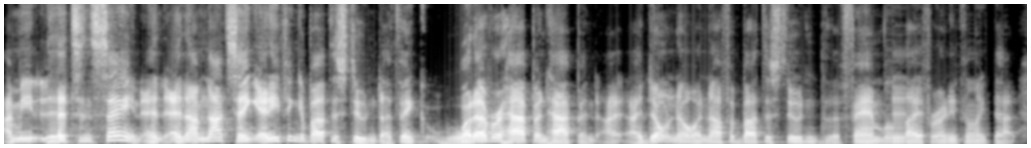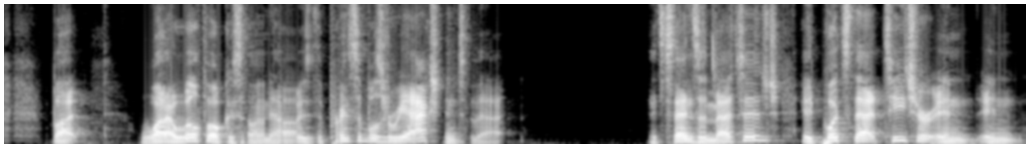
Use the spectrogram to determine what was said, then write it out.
I mean, that's insane. And and I'm not saying anything about the student. I think whatever happened happened. I, I don't know enough about the student, the family life, or anything like that. But what I will focus on now is the principal's reaction to that. It sends a message. It puts that teacher in in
